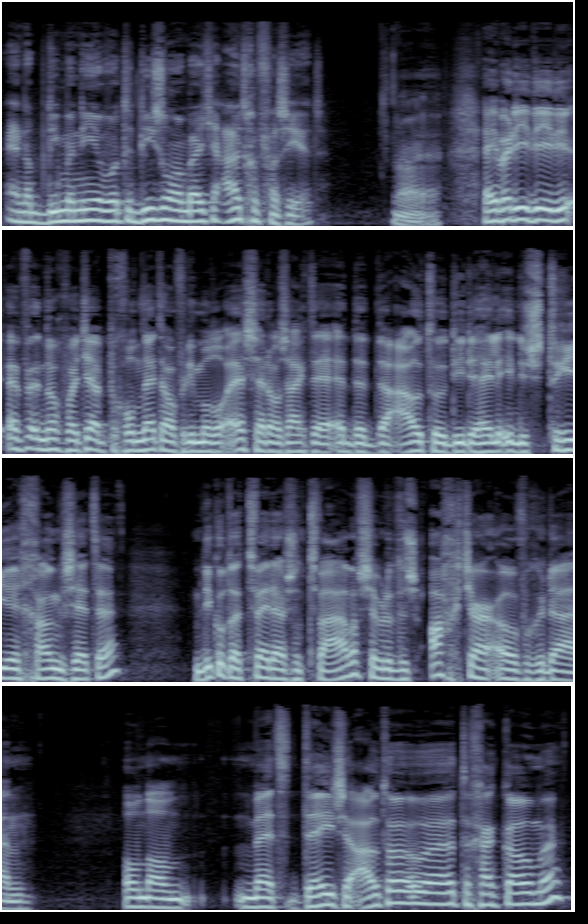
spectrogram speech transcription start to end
En op die manier wordt de diesel een beetje uitgefaseerd. Nou ja. Hey, maar die, die, die, even nog wat jij begon net over die Model S. Hè, dat was eigenlijk de, de, de auto die de hele industrie in gang zette. Die komt uit 2012. Ze hebben er dus acht jaar over gedaan om dan met deze auto eh, te gaan komen.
